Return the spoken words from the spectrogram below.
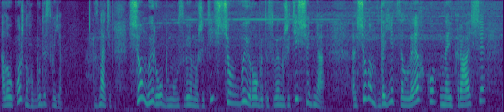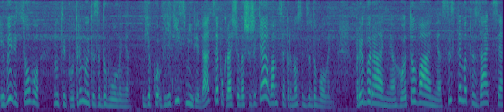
Але у кожного буде своє. Значить, що ми робимо у своєму житті, що ви робите у своєму житті щодня, Е, що вам вдається легко, найкраще, і ви від цього, ну, типу, отримуєте задоволення в яко в якійсь мірі, да? це покращує ваше життя, вам це приносить задоволення. Прибирання, готування, систематизація,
